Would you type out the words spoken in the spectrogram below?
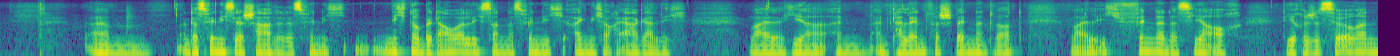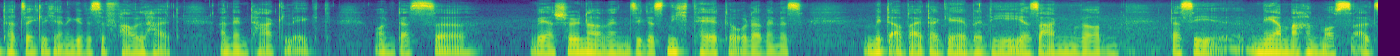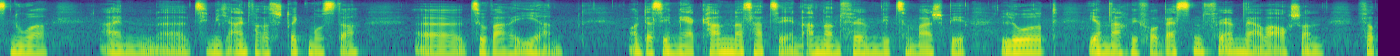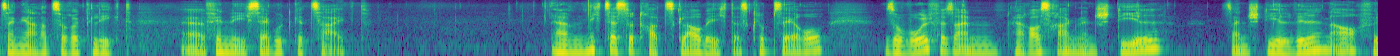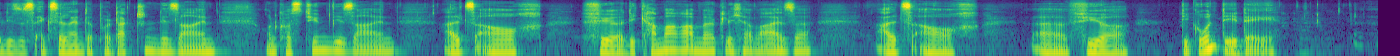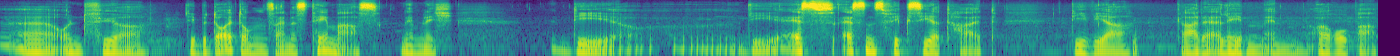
Ähm, und das finde ich sehr schade. Das finde ich nicht nur bedauerlich, sondern das finde ich eigentlich auch ärgerlich weil hier ein, ein Talent verschwendet wird, weil ich finde, dass hier auch die Regisseurin tatsächlich eine gewisse Faulheit an den Tag legt. Und das äh, wäre schöner, wenn sie das nicht täte oder wenn es Mitarbeiter gäbe, die ihr sagen würden, dass sie mehr machen muss als nur ein äh, ziemlich einfaches Strickmuster äh, zu variieren. Und dass sie mehr kann, das hat sie in anderen Filmen, wie zum Beispiel Lourdes, ihrem nach wie vor besten Film, der aber auch schon 14 Jahre zurückliegt, äh, finde ich sehr gut gezeigt. Ähm, nichtsdestotrotz glaube ich, dass Club Zero sowohl für seinen herausragenden Stil, seinen Stilwillen auch, für dieses exzellente Production Design und Kostümdesign, als auch für die Kamera möglicherweise, als auch äh, für die Grundidee äh, und für die Bedeutung seines Themas, nämlich die, die Ess Essensfixiertheit, die wir gerade erleben in Europa,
